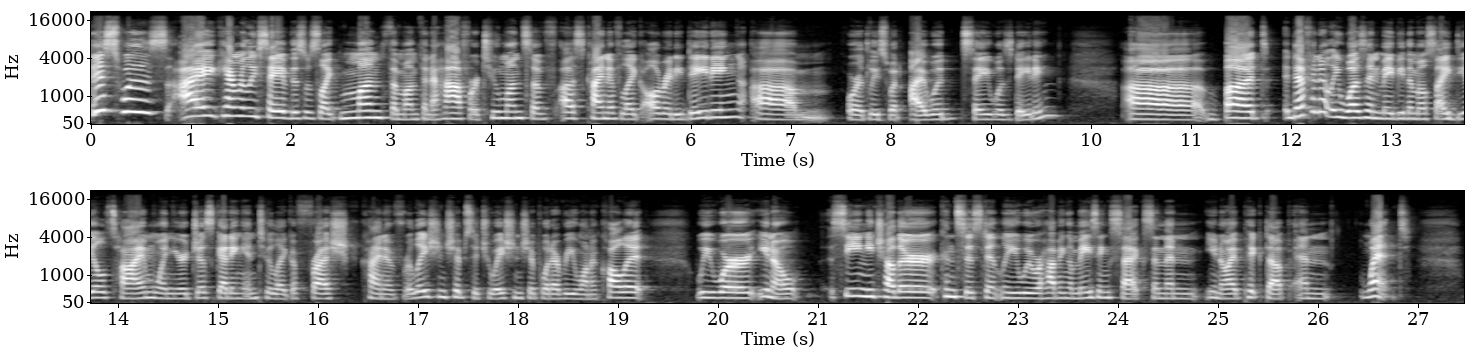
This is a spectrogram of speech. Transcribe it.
this was, I can't really say if this was like month, a month and a half, or two months of us kind of like already dating. Um, or at least what I would say was dating. Uh, but it definitely wasn't maybe the most ideal time when you're just getting into like a fresh kind of relationship, situationship, whatever you want to call it. We were, you know, seeing each other consistently. We were having amazing sex. And then, you know, I picked up and went.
